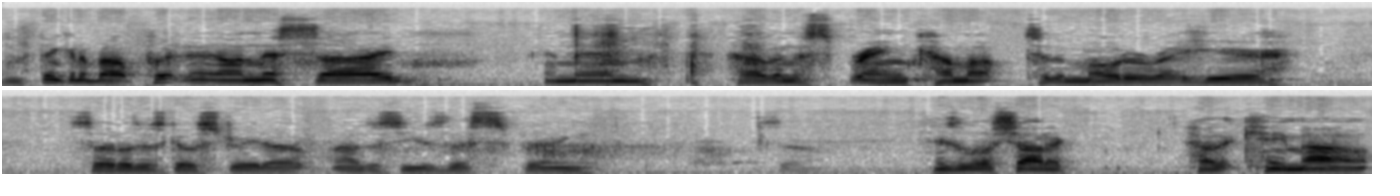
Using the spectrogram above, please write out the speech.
I'm thinking about putting it on this side and then having the spring come up to the motor right here. So it'll just go straight up. I'll just use this spring. Here's a little shot of how it came out.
